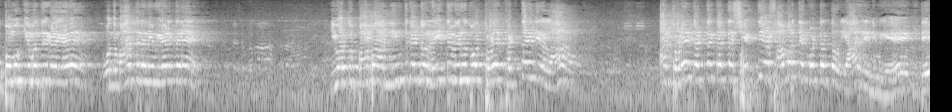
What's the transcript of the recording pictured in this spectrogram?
ಉಪಮುಖ್ಯಮಂತ್ರಿಗಳಿಗೆ ಒಂದು ಮಾತನ್ನ ನಿಮ್ಗೆ ಹೇಳ್ತೇನೆ. ಇವತ್ತು ಪಾಪ ನಿಂತ್ಕೊಂಡು ರೈತರ ವಿರುದ್ಧ ಒಂದು ಯಾರ್ರಿ ನಿಮಗೆ? ಇದೇ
